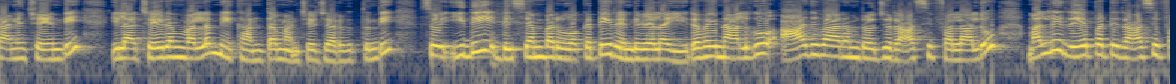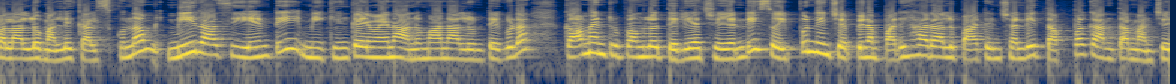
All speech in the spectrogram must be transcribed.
కానీ చేయండి. ఇలా చేయడం వల్ల మీకు అంతా మంచి జరుగుతుంది. సో ఇది డిసెంబర్ ఒకటి రెండు వేల ఇరవై నాలుగు ఆదివారం రోజు రాశి ఫలాలు. మళ్ళీ రేపటి రాశి ఫలాల్లో మళ్ళీ కలుసుకుందాం. మీ రాశి ఏంటి? మీకు ఇంకా ఏమైనా అనుమానాలు ఉంటే కూడా కామెంట్ రూపంలో తెలియచేయండి. సో ఇప్పుడు నేను చెప్పిన పరిహారాలు పాటించండి. తప్పక అంతా మంచి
